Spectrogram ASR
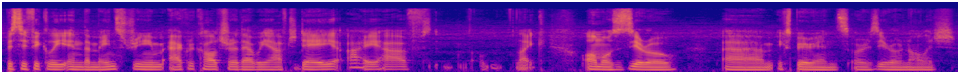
specifically in the mainstream agriculture that we have today, I have like almost zero um, experience or zero knowledge.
